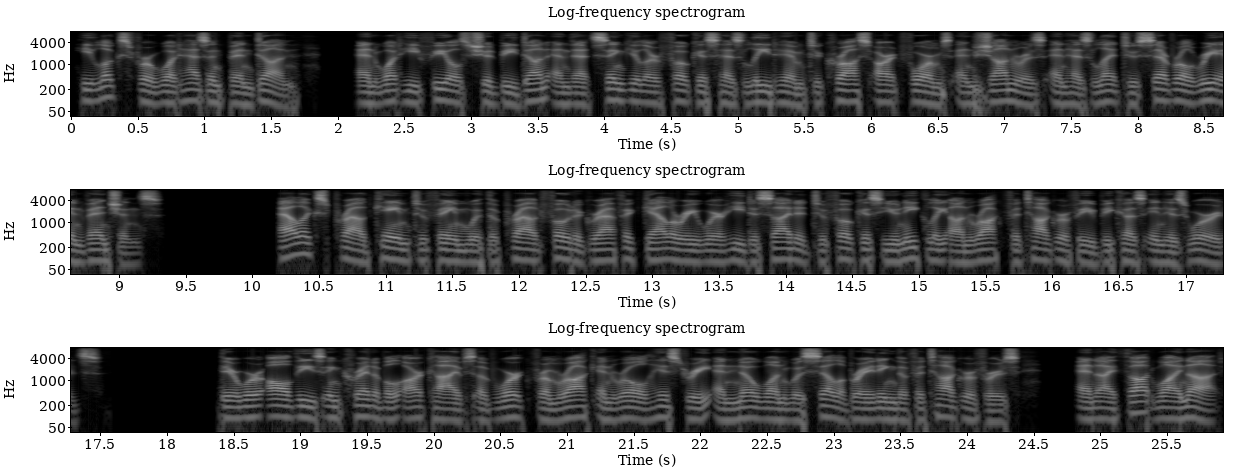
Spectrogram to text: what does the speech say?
He looks for what hasn't been done, and what he feels should be done and that singular focus has led him to cross art forms and genres and has led to several reinventions. Alex Proud came to fame with the Proud Photographic Gallery where he decided to focus uniquely on rock photography because in his words, there were all these incredible archives of work from rock and roll history and no one was celebrating the photographers, and I thought why not?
